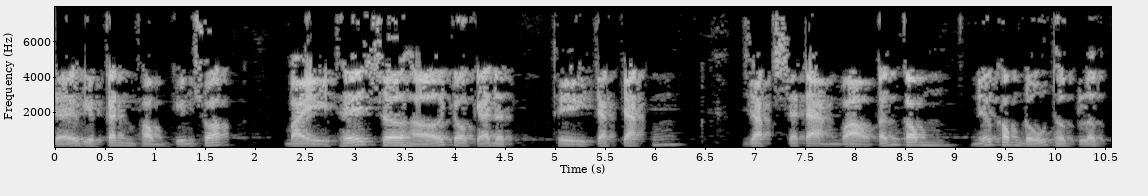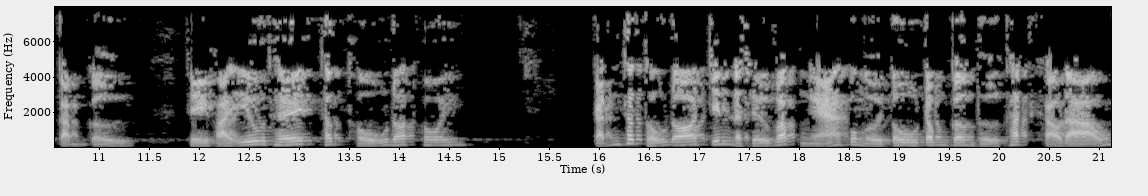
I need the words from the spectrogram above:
trễ việc canh phòng kiểm soát, bày thế sơ hở cho kẻ địch, thì chắc chắn giặc sẽ tràn vào tấn công, nếu không đủ thực lực cầm cự, thì phải yếu thế thất thủ đó thôi. Cảnh thất thủ đó chính là sự vấp ngã của người tu trong cơn thử thách khảo đạo.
